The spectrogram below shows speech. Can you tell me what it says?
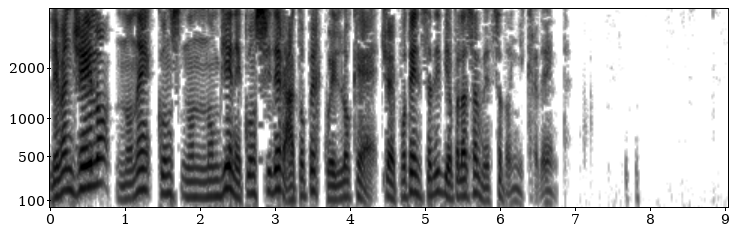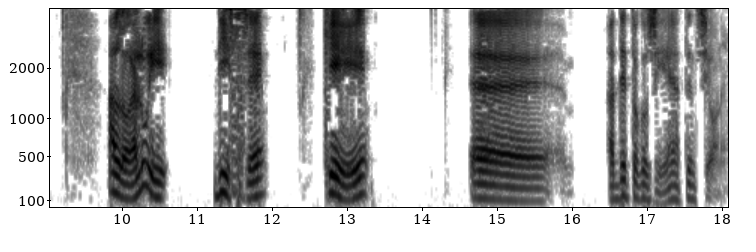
l'Evangelo non, è, non, viene considerato per quello che è, cioè potenza di Dio per la salvezza di ogni credente. Allora, lui disse che, eh, ha detto così, eh, attenzione,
